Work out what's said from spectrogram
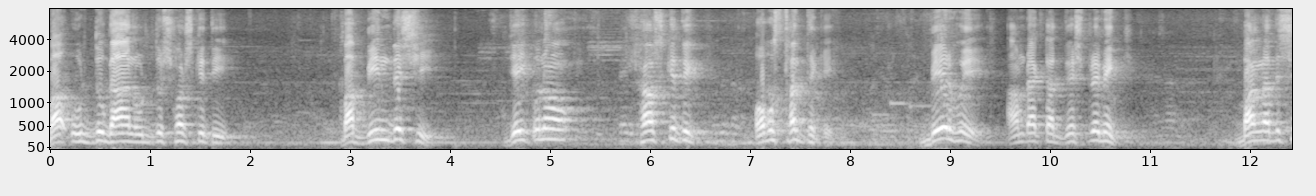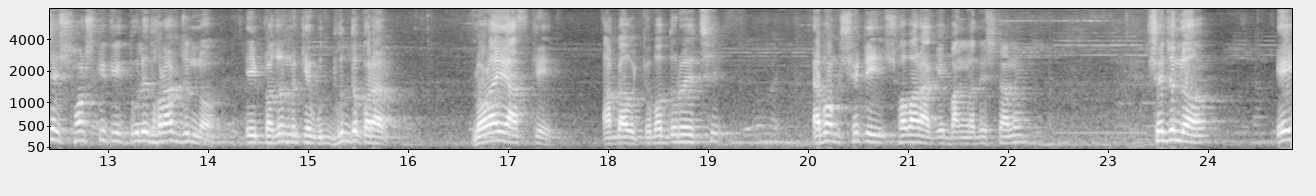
বা উর্দু গান, উর্দু সংস্কৃতি বা বিনদেশি যেই কোনো সাংস্কৃতিক অবস্থান থেকে বের হয়ে আমরা একটা দেশপ্রেমিক বাংলাদেশের সংস্কৃতি তুলে ধরার জন্য এই প্রজন্মকে উদ্বুদ্ধ করার লড়াইয়ে আজকে আমরা ঐক্যবদ্ধ রয়েছি এবং সেটি সবার আগে বাংলাদেশ নামে। সেজন্য এই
